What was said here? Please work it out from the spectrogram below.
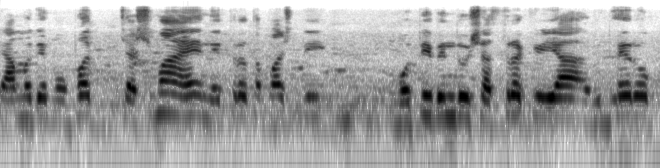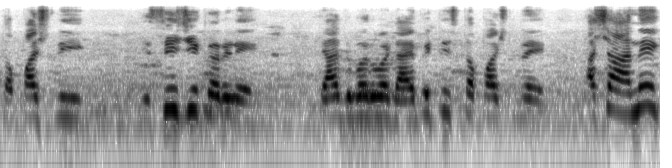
त्यामध्ये मोफत चष्मा आहे नेत्र तपासणी मोतीबिंदू शस्त्रक्रिया हृदयरोग तपासणी ई सी जी करणे त्याचबरोबर डायबिटीस तपासणे अशा अनेक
